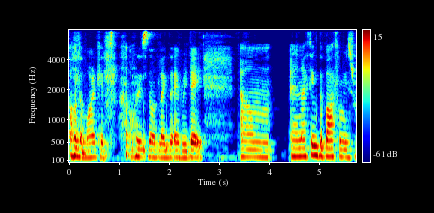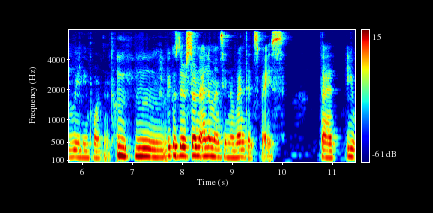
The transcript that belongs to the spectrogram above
on the market, or it's not like the everyday. Um, and I think the bathroom is really important Mm-hmm. because there are certain elements in a rented space that you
